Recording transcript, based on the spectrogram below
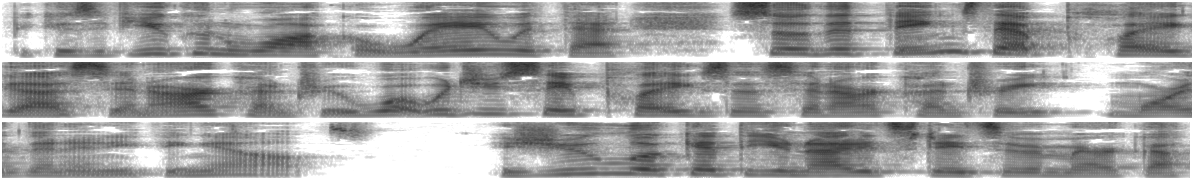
Because if you can walk away with that, so the things that plague us in our country, what would you say plagues us in our country more than anything else? As you look at the United States of America,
